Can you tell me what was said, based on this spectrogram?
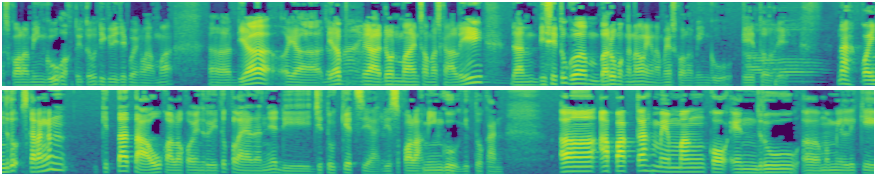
sekolah minggu waktu itu di gereja gue yang lama, eh, dia ya dia ya don't mind sama sekali. Dan di situ gue baru mengenal yang namanya sekolah minggu gitu. Ri. nah Ko Andrew sekarang kan kita tahu kalau Ko Andrew itu pelayanannya di G2 Kids ya di sekolah minggu gitu kan Eh, apakah memang Ko Andrew eh, memiliki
